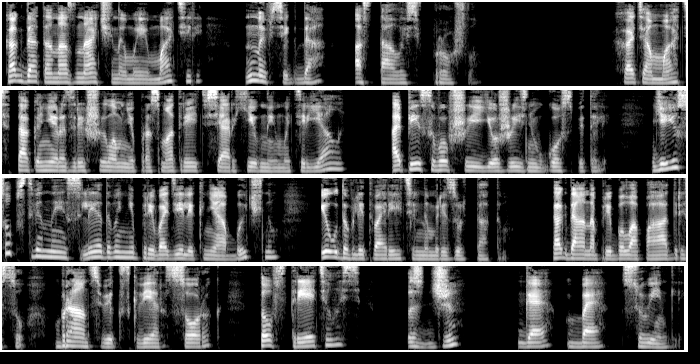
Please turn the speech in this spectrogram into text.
когда-то назначенное моей матери, навсегда осталось в прошлом. Хотя мать так и не разрешила мне просмотреть все архивные материалы, описывавшие ее жизнь в госпитале. Ее собственные исследования приводили к необычным и удовлетворительным результатам. Когда она прибыла по адресу Брансвик-сквер, 40, то встретилась с Дж. Г. Б. Суиндли,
